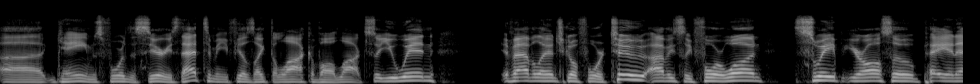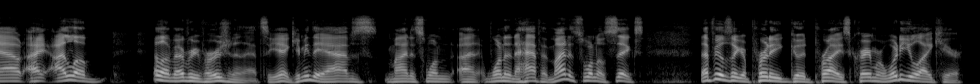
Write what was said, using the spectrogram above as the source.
uh, games for the series. That to me feels like the lock of all locks. So you win if Avalanche go four two, obviously four one sweep. You're also paying out. I I love I love every version of that. So yeah, give me the Avs minus one uh, one and a half at minus one hundred six. That feels like a pretty good price. Kramer, what do you like here?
